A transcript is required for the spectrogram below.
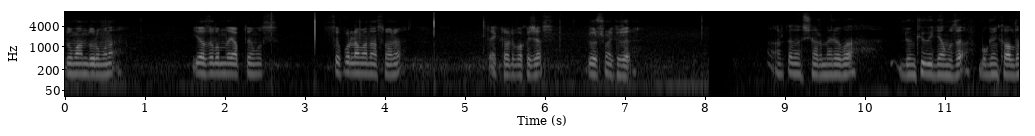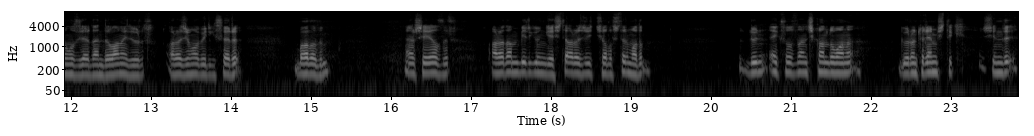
duman durumuna yazılımda yaptığımız sıfırlamadan sonra tekrar bakacağız. Görüşmek üzere. Arkadaşlar merhaba. Dünkü videomuza bugün kaldığımız yerden devam ediyoruz. Aracıma bilgisayarı bağladım. Her şey hazır. Aradan bir gün geçti. Aracı hiç çalıştırmadım. Dün egzozdan çıkan dumanı görüntülemiştik. Şimdi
